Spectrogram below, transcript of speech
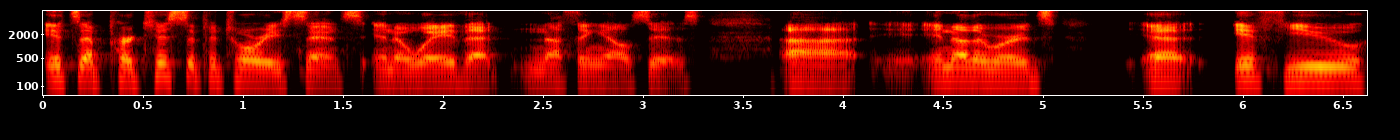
it's a participatory sense in a way that nothing else is. Uh, in other words uh, if you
